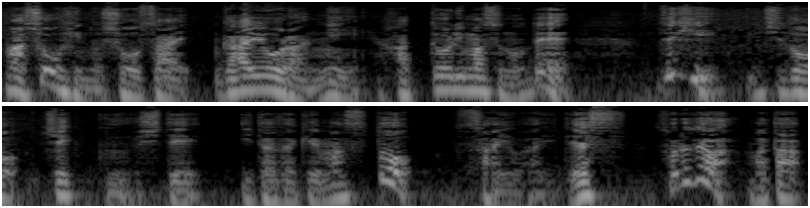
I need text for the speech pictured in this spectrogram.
まあ、商品の詳細、概要欄に貼っておりますので、ぜひ一度チェックしていただけますと幸いです。それではまた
